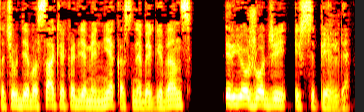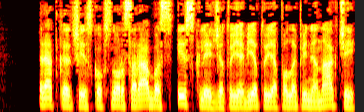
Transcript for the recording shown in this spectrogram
Tačiau Dievas sakė, kad jame niekas nebegyvens ir jo žodžiai išsipildė. Retkarčiais koks nors arabas įskleidžia toje vietoje palapinę nakčiai,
